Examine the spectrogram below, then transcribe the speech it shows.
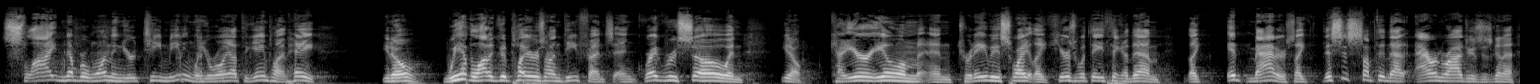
slide number one in your team meeting when you're rolling out the game plan. Hey, you know, we have a lot of good players on defense, and Greg Rousseau and, you know, Kaiir Elam and Tre'Davious White, like, here's what they think of them. Like, it matters. Like, this is something that Aaron Rodgers is going to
